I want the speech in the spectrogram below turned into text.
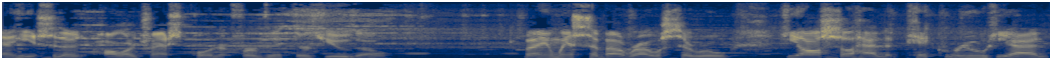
And he's the hauler transporter for Victor Hugo. But anyways, about Raul ÇaRoule, he also had pit crew. He had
